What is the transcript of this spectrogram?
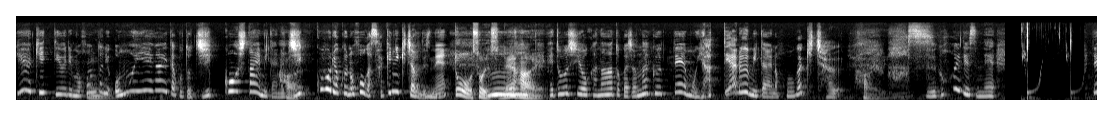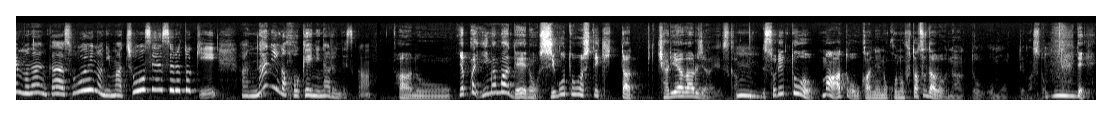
勇気っていうよりも本当に思い描いたことを実行したいみたいな、はい。実行力の方が先に来ちゃうんですね。とそうですねうんはい、えどうしようかなとかじゃなくてもうやってやるみたいな方が来ちゃう。はい、あーすごいですね。でもなんかそういうのにまあ挑戦する時あの何が保険になるんですか？あのやっぱり今までの仕事をしてきたキャリアがあるじゃないですか、うんでそれと、まあ、あとお金のこの2つだろうなと思ってますと。うんで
